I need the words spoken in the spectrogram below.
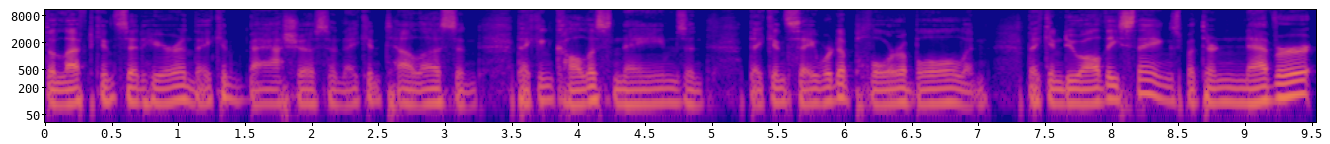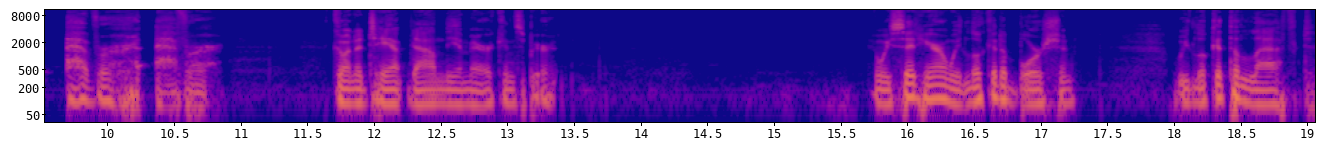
The left can sit here and they can bash us and they can tell us and they can call us names and they can say we're deplorable and they can do all these things, but they're never, ever, ever going to tamp down the American spirit. And we sit here and we look at abortion, we look at the left,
